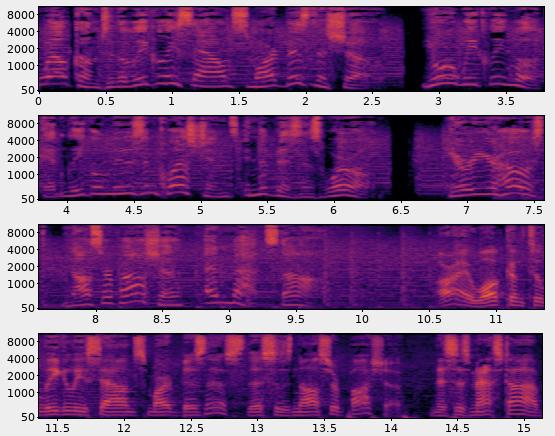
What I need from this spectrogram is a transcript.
Welcome to the Legally Sound Smart Business Show, your weekly look at legal news and questions in the business world. Here are your hosts, Nasser Pasha and Matt Staub. All right, welcome to Legally Sound Smart Business. This is Nasser Pasha. This is Matt Staub.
